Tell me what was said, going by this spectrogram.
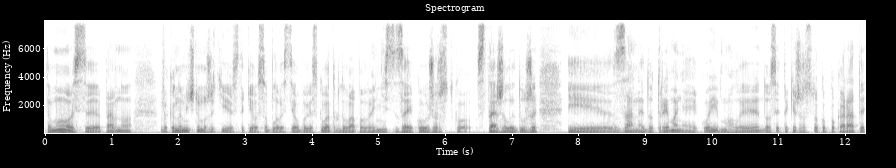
Тому ось е, певно в економічному житті ось такі особливості. Обов'язкова трудова повинність, за якою жорстко стежили дуже, і за недотримання якої могли досить таки жорстоко покарати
